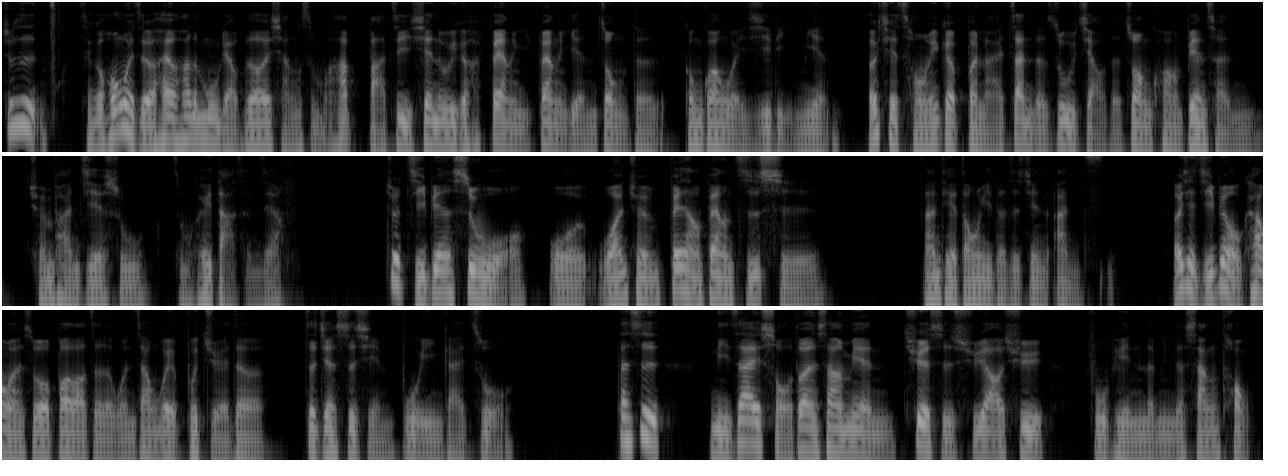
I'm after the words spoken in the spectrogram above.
就是整个黄伟哲还有他的幕僚不知道在想什么，他把自己陷入一个非常非常严重的公关危机里面，而且从一个本来站得住脚的状况变成全盘皆输，怎么可以打成这样？就即便是我，我完全非常非常支持南铁东移的这件案子，而且即便我看完所有报道者的文章，我也不觉得这件事情不应该做。但是你在手段上面确实需要去抚平人民的伤痛。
